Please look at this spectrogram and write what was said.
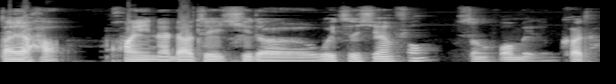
大家好，欢迎来到这一期的微知先锋生活美容课堂。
